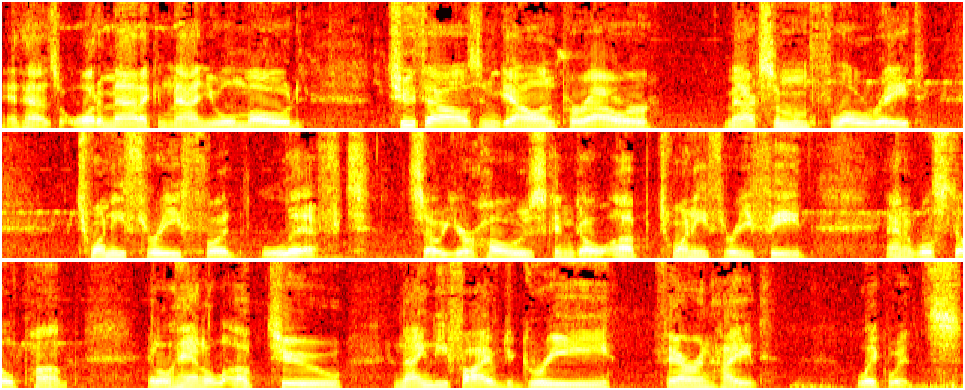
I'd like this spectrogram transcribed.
It has automatic and manual mode, 2,000 gallon per hour maximum flow rate, 23 foot lift. So your hose can go up 23 feet and it will still pump. It'll handle up to 95 degree Fahrenheit liquids.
